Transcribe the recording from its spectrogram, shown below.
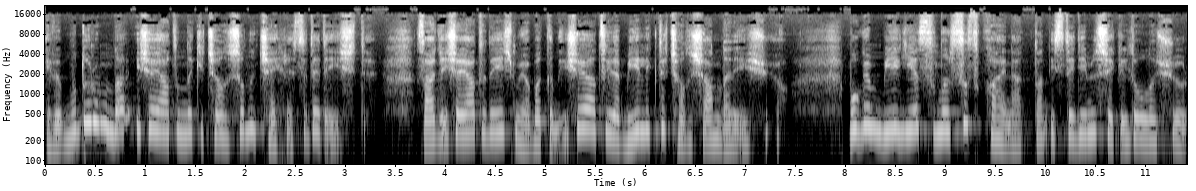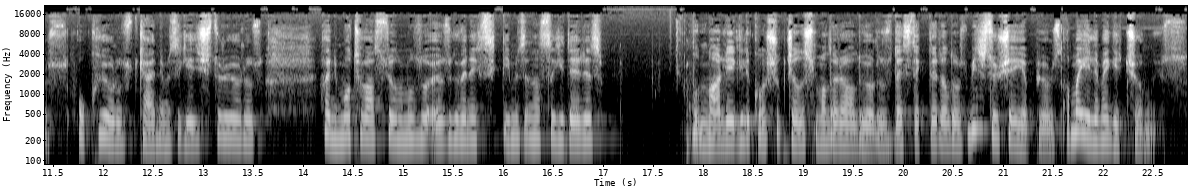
E ve bu durumda iş hayatındaki çalışanın çehresi de değişti. Sadece iş hayatı değişmiyor. Bakın iş hayatıyla birlikte çalışan da değişiyor. Bugün bilgiye sınırsız kaynaktan istediğimiz şekilde ulaşıyoruz. Okuyoruz, kendimizi geliştiriyoruz Hani motivasyonumuzu, özgüven eksikliğimizi nasıl gideriz? Bunlarla ilgili koşluk çalışmaları alıyoruz, destekler alıyoruz. Bir sürü şey yapıyoruz ama eyleme geçiyor muyuz?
